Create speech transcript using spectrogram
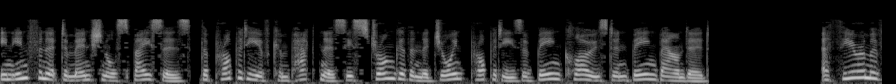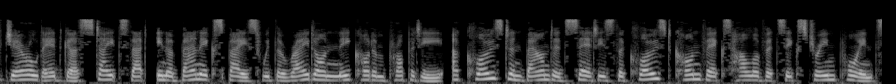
In infinite-dimensional spaces, the property of compactness is stronger than the joint properties of being closed and being bounded. A theorem of Gerald Edgar states that, in a Banach space with the radon-Nikodym property, a closed and bounded set is the closed convex hull of its extreme points.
